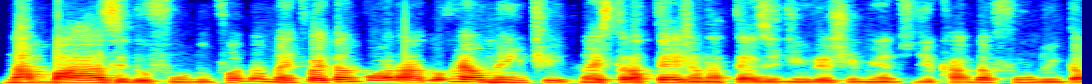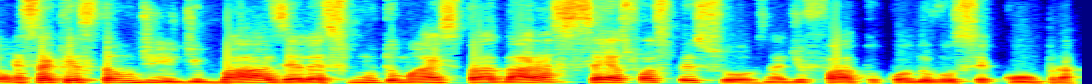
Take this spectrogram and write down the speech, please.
na base do fundo, o fundamento vai estar tá ancorado realmente na estratégia, na tese de investimentos de cada fundo. Então essa questão de, de base ela é muito mais para dar acesso às pessoas, né? De fato, quando você compra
